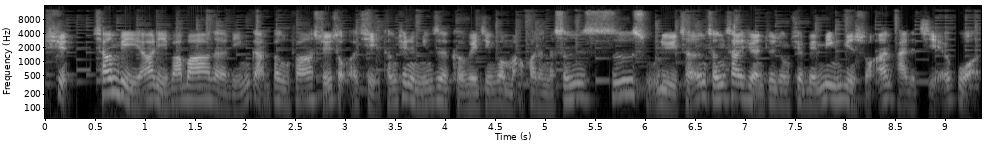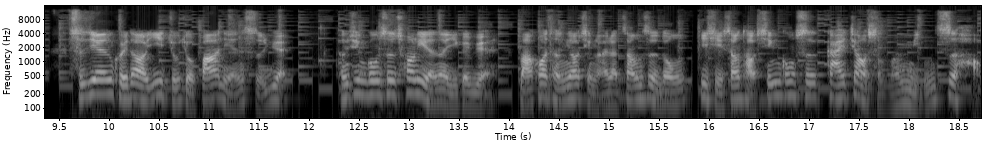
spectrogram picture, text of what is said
讯。相比阿里巴巴的灵感迸发、随手而起，腾讯的名字可谓经过马化腾的深思熟虑、层层筛选，最终却被命运所安排的结果。时间回到一九九八年十月，腾讯公司创立的那一个月。马化腾邀请来了张志东，一起商讨新公司该叫什么名字好。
